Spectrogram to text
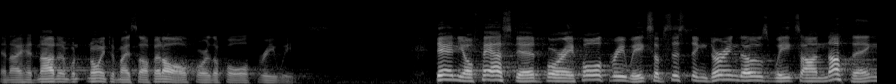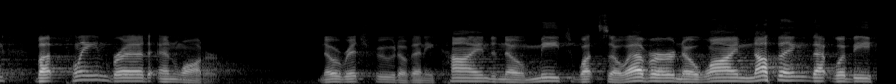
and I had not anointed myself at all for the full three weeks. Daniel fasted for a full three weeks, subsisting during those weeks on nothing but plain bread and water. No rich food of any kind, no meat whatsoever, no wine, nothing that would be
